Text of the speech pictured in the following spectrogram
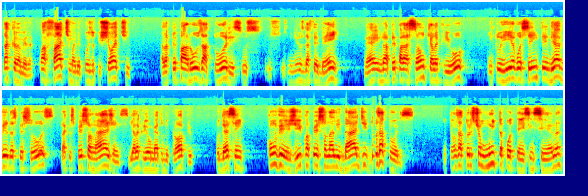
da câmera. Com a Fátima, depois do Pichote, ela preparou os atores, os, os, os meninos da FEBEM, né, e na preparação que ela criou, incluía você entender a vida das pessoas para que os personagens, e ela criou um método próprio, pudessem convergir com a personalidade dos atores. Então os atores tinham muita potência em cena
